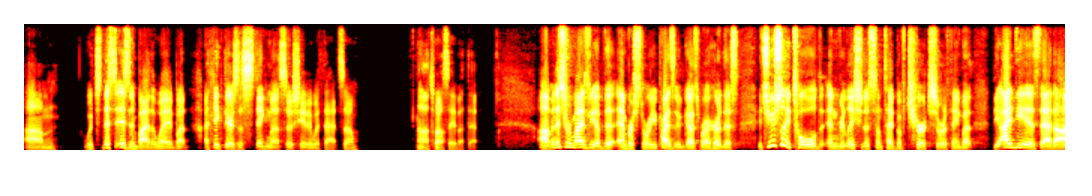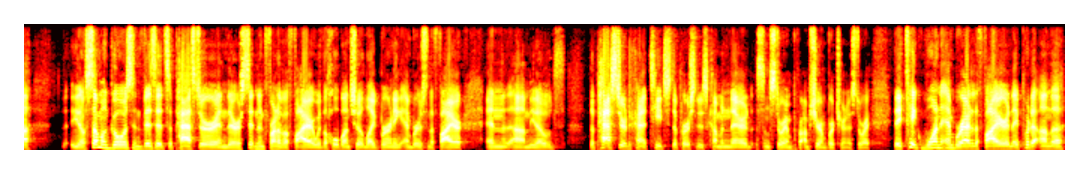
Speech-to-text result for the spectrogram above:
Um, which this isn't, by the way, but I think there's a stigma associated with that. So oh, that's what I'll say about that. Um, and this reminds me of the Ember story. You probably you guys probably heard this. It's usually told in relation to some type of church sort of thing, but the idea is that uh, you know someone goes and visits a pastor, and they're sitting in front of a fire with a whole bunch of like burning embers in the fire, and um, you know the pastor to kind of teach the person who's coming there some story. I'm, I'm, sure I'm butchering a story. They take one ember out of the fire and they put it on the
